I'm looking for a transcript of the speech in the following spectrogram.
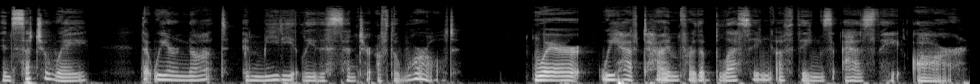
in such a way that we are not immediately the center of the world, where we have time for the blessing of things as they are.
